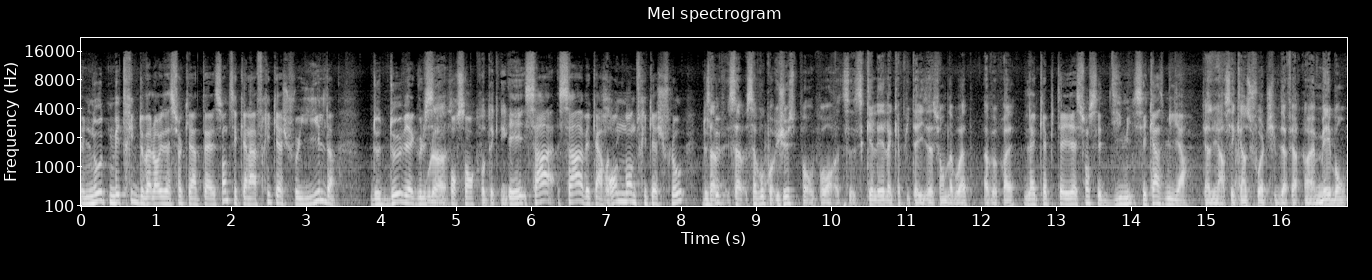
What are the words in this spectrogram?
une autre métrique de valorisation qui est intéressante, c'est qu'elle a un free cash flow yield de 2,5%. Trop technique. Et ça, ça avec un rendement de free cash flow de ça, ça, vaut juste pour, pour, quelle est la capitalisation de la boîte à peu près? La capitalisation c'est 10 c'est 15 milliards. 15 milliards, c'est 15 fois le chiffre d'affaires quand même. Mais bon.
